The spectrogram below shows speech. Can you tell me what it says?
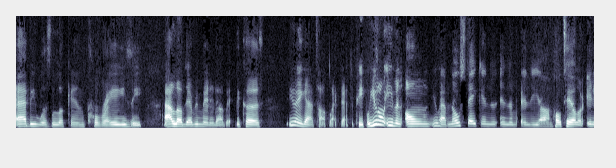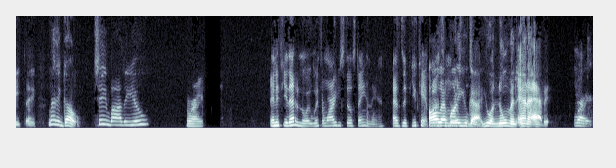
Abby was looking crazy. I loved every minute of it because you ain't gotta talk like that to people. You don't even own. You have no stake in the in the in the um, hotel or anything. Let it go. She ain't bother you. Right. And if you're that annoyed with her, why are you still staying there? As if you can't. All that money you got, you a Newman and a Abbott. Right.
